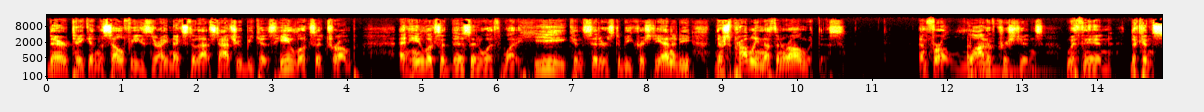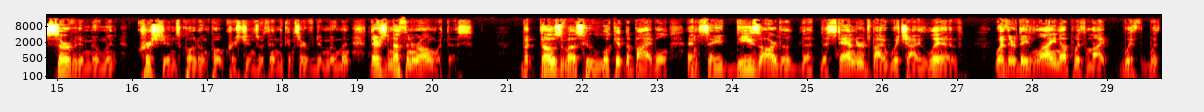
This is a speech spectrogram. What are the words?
there taking the selfies right next to that statue because he looks at Trump and he looks at this and with what he considers to be Christianity, there's probably nothing wrong with this. And for a lot of Christians within the conservative movement, Christians, quote unquote Christians within the conservative movement, there's nothing wrong with this. But those of us who look at the Bible and say, these are the, the, the standards by which I live, whether they line up with my with with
